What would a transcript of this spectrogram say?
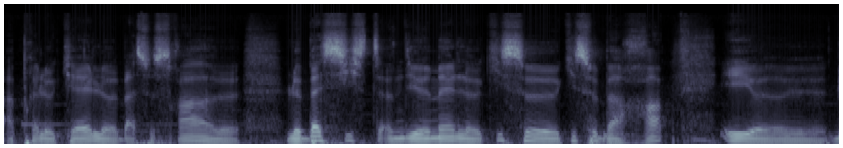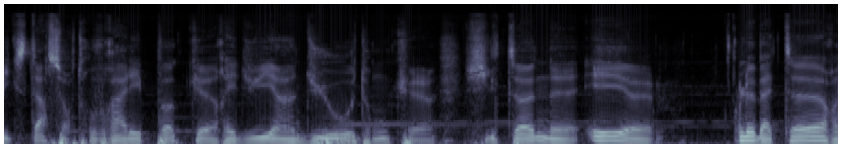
après lequel euh, bah, ce sera euh, le bassiste Andy Hummel qui se, qui se barrera et Big Star se retrouvera à l'époque réduit à un duo, donc Chilton et le batteur.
